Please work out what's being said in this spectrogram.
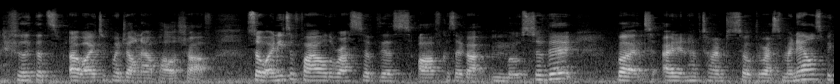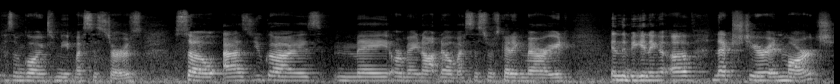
I feel like that's oh, I took my gel nail polish off. So I need to file the rest of this off because I got most of it but I didn't have time to soak the rest of my nails because I'm going to meet my sisters. So as you guys may or may not know, my sister's getting married in the beginning of next year in March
